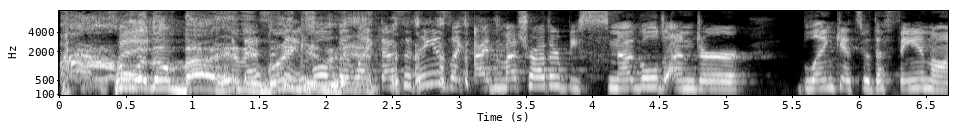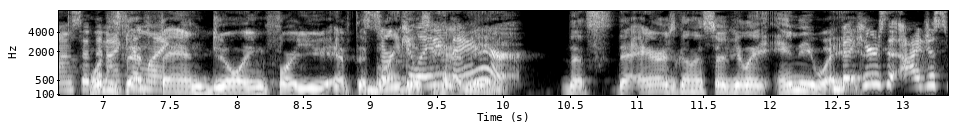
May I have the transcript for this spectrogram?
well, don't buy a heavy blanket. Well, but like that's the thing is like I'd much rather be snuggled under blankets with a fan on so what then I can that like fan doing for you if the blanket's circulating the heavy? air. That's the air is going to circulate anyway. But here's the I just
